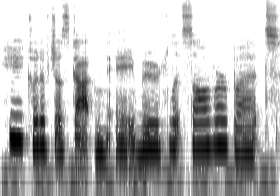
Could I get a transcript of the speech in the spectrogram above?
he could have just gotten a moodlet solver, but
